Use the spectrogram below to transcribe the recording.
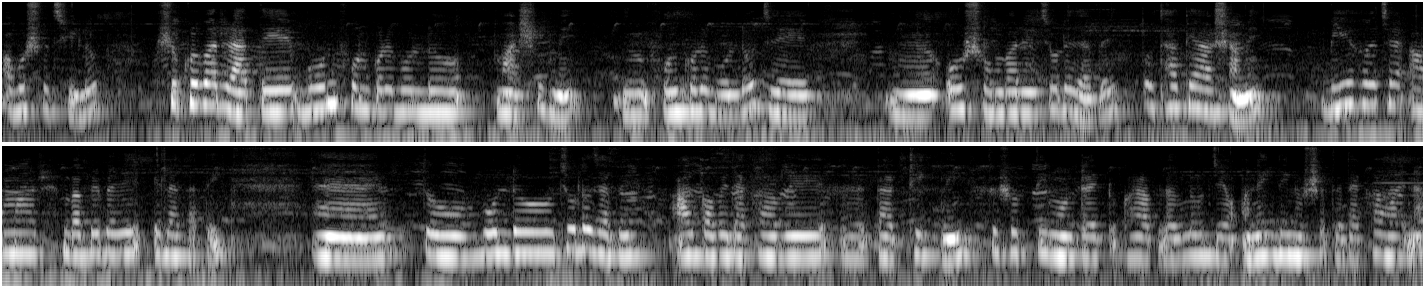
অবশ্য ছিল, শুক্রবার রাতে বোন ফোন করে বলল মাসির মেয়ে ফোন করে বলল যে ও সোমবারে চলে যাবে। ও থাকে আসামে। বিয়ে হয়েছে আমার বাপের বাড়ির এলাকাতেই। তো বলল চলে যাবে। আর কবে দেখা হবে তার ঠিক নেই। তো সত্যি মনটা একটু খারাপ লাগল যে অনেক দিন ওর সাথে দেখা হয় না।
